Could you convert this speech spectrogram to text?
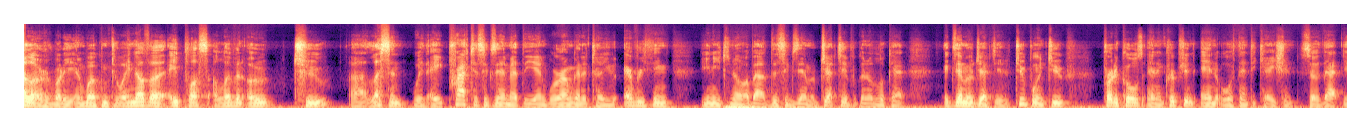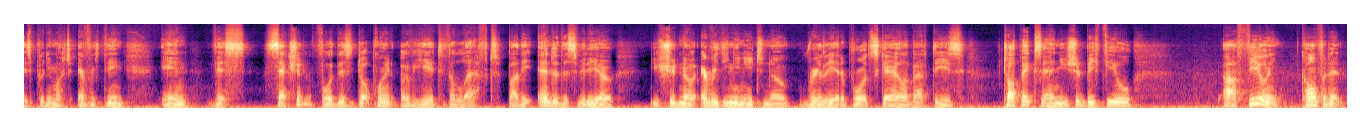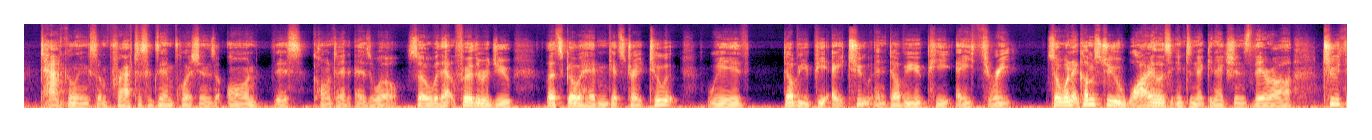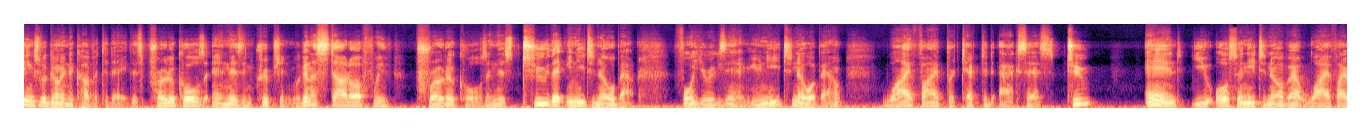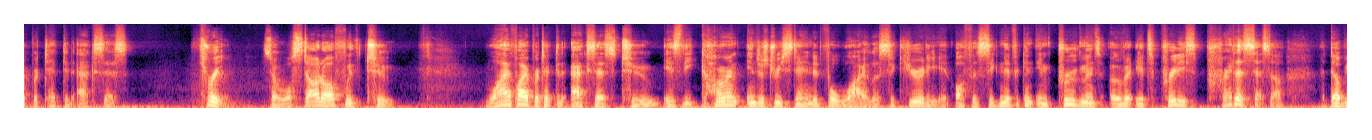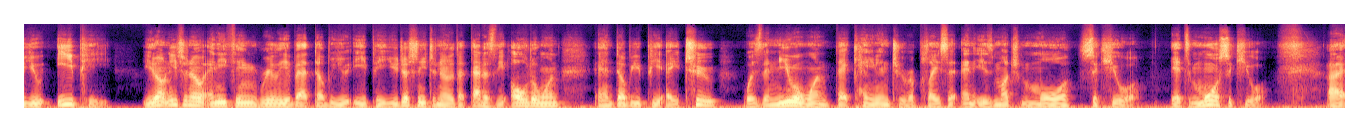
Hello everybody and welcome to another A plus 1102 uh, lesson with a practice exam at the end where I'm going to tell you everything you need to know about this exam objective. We're going to look at exam objective 2.2 protocols and encryption and authentication. So that is pretty much everything in this section for this dot point over here to the left. By the end of this video you should know everything you need to know really at a broad scale about these topics and you should be feel uh, feeling confident tackling some practice exam questions on this content as well. So without further ado, let's go ahead and get straight to it with WPA2 and WPA3. So when it comes to wireless internet connections, there are two things we're going to cover today. There's protocols and there's encryption. We're going to start off with protocols and there's two that you need to know about for your exam. You need to know about Wi-Fi protected access 2 and you also need to know about Wi-Fi protected access 3. So we'll start off with 2. Wi-Fi Protected Access 2 is the current industry standard for wireless security. It offers significant improvements over its predecessor, WEP. You don't need to know anything really about WEP, you just need to know that that is the older one and WPA2 was the newer one that came in to replace it and is much more secure. It's more secure. Uh,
